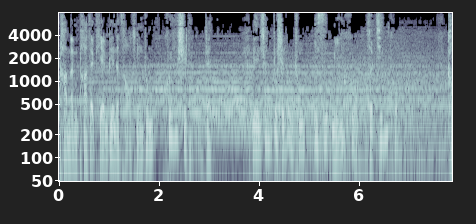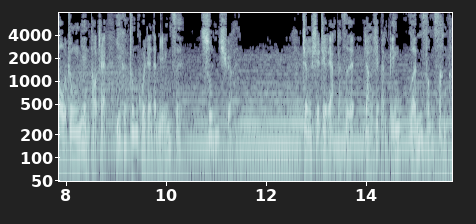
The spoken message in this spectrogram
他们趴在田边的草丛中窥视着古镇，脸上不时露出一丝迷惑和惊恐，口中念叨着一个中国人的名字——孙权。正是这两个字，让日本兵闻风丧胆。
